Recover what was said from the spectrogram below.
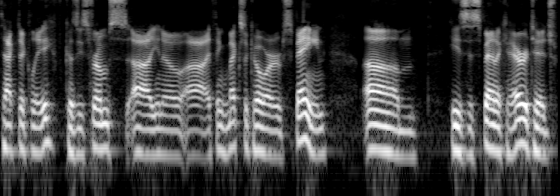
technically because he's from uh, you know uh, I think Mexico or Spain. Um, he's Hispanic heritage,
